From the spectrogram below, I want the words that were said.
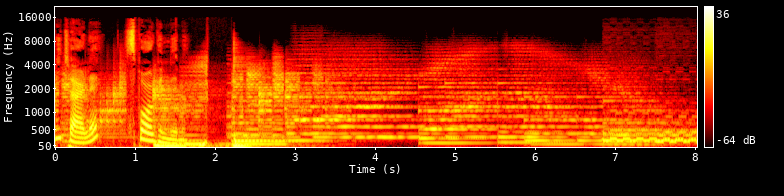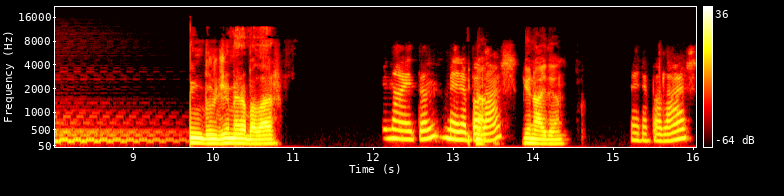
Biterle Spor Gündemi. Burcu merhabalar. Günaydın, merhabalar. Günaydın. Merhabalar.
